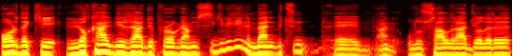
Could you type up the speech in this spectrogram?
oradaki lokal bir radyo programcısı gibi değilim. Ben bütün e, hani ulusal radyoları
